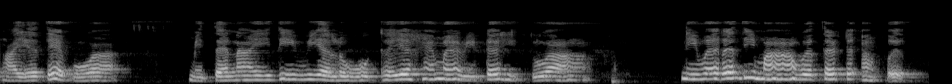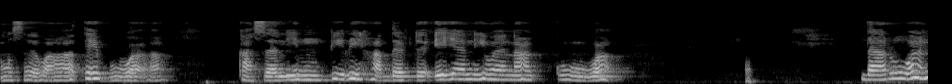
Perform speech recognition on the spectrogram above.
පය තැබුවා. මෙතනයි දිව්‍ය ලෝකය හැම විට හිතුවා. නිවරදි මාවතට අප ඔසවා තෙබුවා කසලින් පිරිහදට එය නිවනක් වූවා. දරුවන්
